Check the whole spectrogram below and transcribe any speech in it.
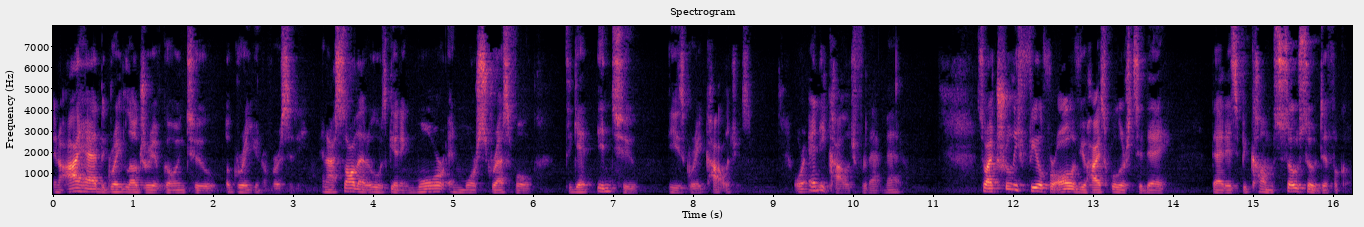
You know, I had the great luxury of going to a great university, and I saw that it was getting more and more stressful to get into these great colleges, or any college for that matter. So I truly feel for all of you high schoolers today that it's become so, so difficult.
